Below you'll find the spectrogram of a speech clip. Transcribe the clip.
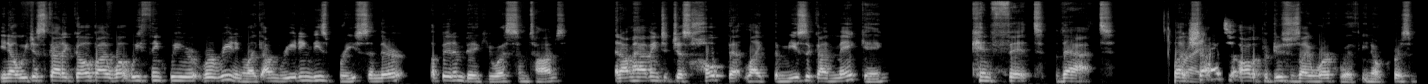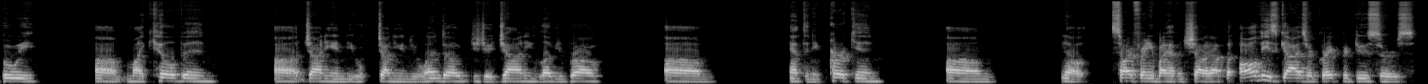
you know we just got to go by what we think we were, we're reading. Like I'm reading these briefs, and they're a bit ambiguous sometimes, and I'm having to just hope that like the music I'm making can fit that. But Right. shout out to all the producers I work with. You know, Chris Bowie, um, Mike Hilbin, uh, Johnny and Johnny Innuendo, DJ Johnny, love you, bro. Um, Anthony Perkin. Um, you know, sorry for anybody I haven't shouted out, but all these guys are great producers,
